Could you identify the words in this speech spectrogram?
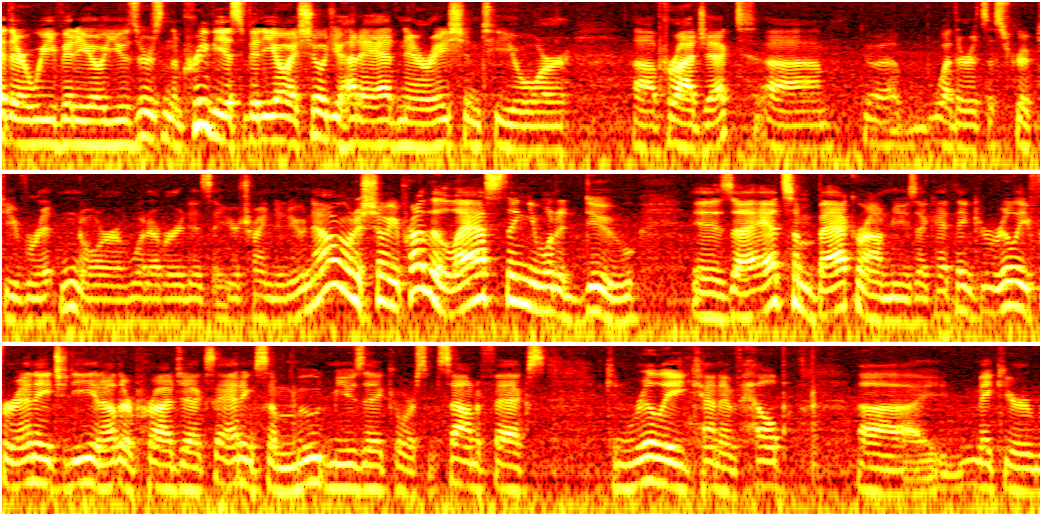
Hi there, WeVideo users. In the previous video, I showed you how to add narration to your uh, project, um, uh, whether it's a script you've written or whatever it is that you're trying to do. Now I want to show you probably the last thing you want to do is uh, add some background music. I think really for NHD and other projects, adding some mood music or some sound effects can really kind of help uh, make your,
